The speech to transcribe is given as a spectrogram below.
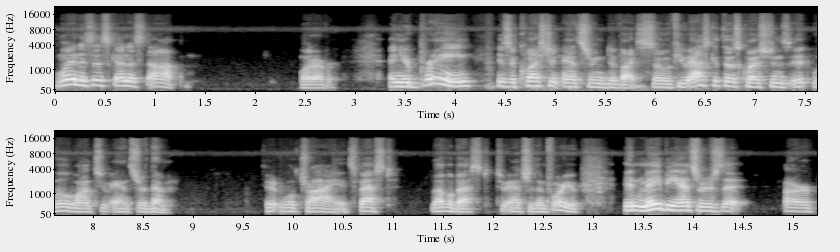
When is this going to stop? Whatever. And your brain is a question answering device. So if you ask it those questions, it will want to answer them. It will try its best, level best to answer them for you. it may be answers that are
